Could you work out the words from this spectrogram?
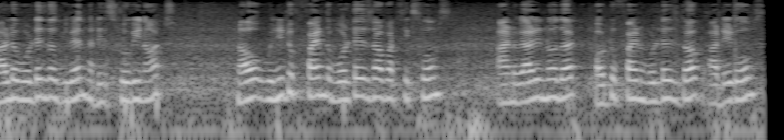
all the voltage was given that is 2V naught. Now we need to find the voltage drop at 6 ohms and we already know that how to find voltage drop at 8 ohms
